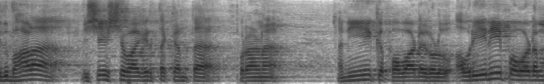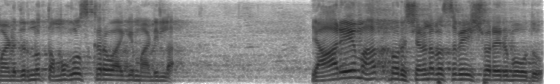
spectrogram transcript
ಇದು ಬಹಳ ವಿಶೇಷವಾಗಿರ್ತಕ್ಕಂಥ ಪುರಾಣ. ಅನೇಕ ಪವಾಡಗಳು. ಅವ್ರು ಏನೇ ಪವಾಡ ಮಾಡಿದ್ರೂ ತಮಗೋಸ್ಕರವಾಗಿ ಮಾಡಿಲ್ಲ. ಯಾರೇ ಮಹಾತ್ಮರು ಶರಣಬಸವೇಶ್ವರ ಇರ್ಬೋದು,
